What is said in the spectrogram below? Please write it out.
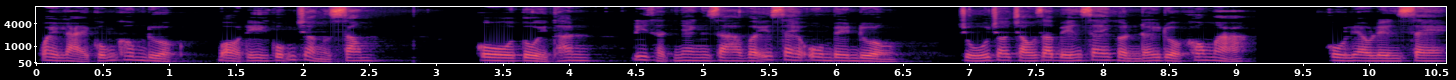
quay lại cũng không được, bỏ đi cũng chẳng xong. Cô tuổi thân đi thật nhanh ra vẫy xe ôm bên đường. Chú cho cháu ra bến xe gần đây được không ạ? Cô leo lên xe,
